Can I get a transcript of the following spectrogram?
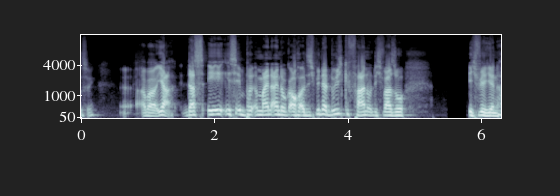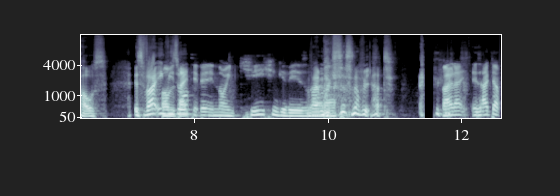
Deswegen. Äh, Aber ja, das ist mein Eindruck auch. Also ich bin da durchgefahren und ich war so, ich will hier ein Haus. Es war Warum irgendwie so, seid ihr denn in Neunkirchen gewesen? weil Alter? Max das Navi hat. Weil da, ihr seid ja.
